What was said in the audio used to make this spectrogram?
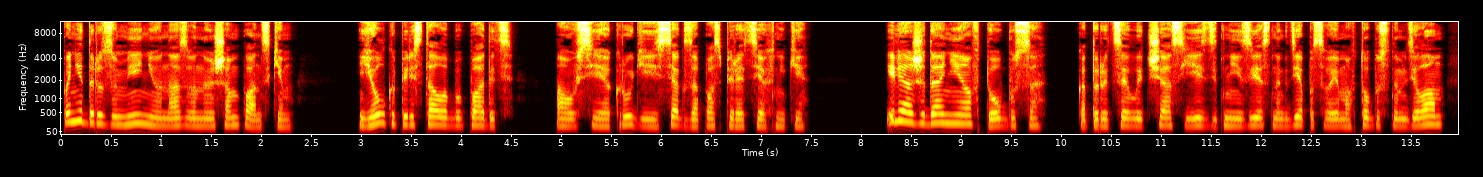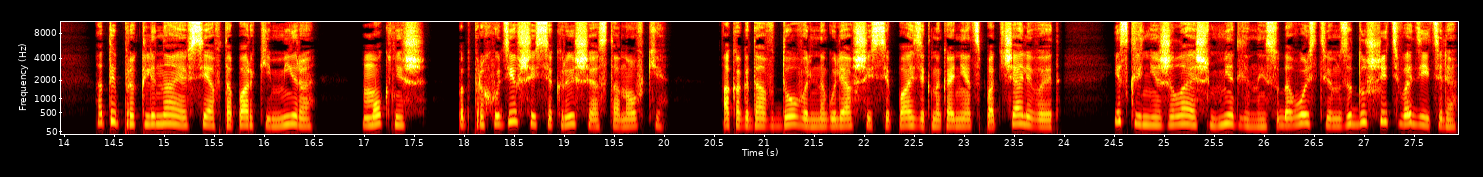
по недоразумению названную шампанским. Ёлка перестала бы падать, а у всей округи иссяк запас пиротехники. Или ожидание автобуса, который целый час ездит неизвестно где по своим автобусным делам — а ты, проклиная все автопарки мира, мокнешь под прохудившейся крышей остановки. А когда вдоволь нагулявшийся пазик наконец подчаливает, искренне желаешь медленно и с удовольствием задушить водителя.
